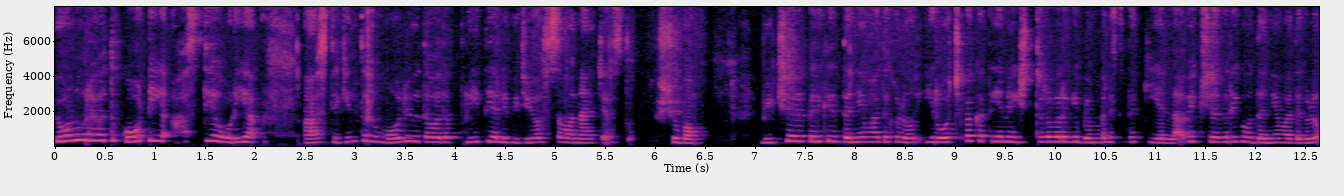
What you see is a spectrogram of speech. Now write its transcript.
ಏಳ್ನೂರೈವತ್ತು ಕೋಟಿ ಆಸ್ತಿಯ ಒಡೆಯ ಆಸ್ತಿಗಿಂತಲೂ ಮೌಲ್ಯಯುತವಾದ ಪ್ರೀತಿಯಲ್ಲಿ ವಿಜಯೋತ್ಸವವನ್ನು ಆಚರಿಸಿತು. ಶುಭಂ. ವೀಕ್ಷಕರಿಗೆ ಧನ್ಯವಾದಗಳು. ಈ ರೋಚಕ ಕಥೆಯನ್ನು ಇಷ್ಟರವರೆಗೆ ಬೆಂಬಲಿಸಿದ್ದಕ್ಕೆ ಎಲ್ಲ ವೀಕ್ಷಕರಿಗೂ ಧನ್ಯವಾದಗಳು.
